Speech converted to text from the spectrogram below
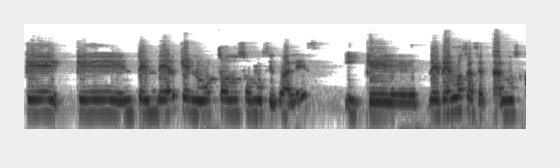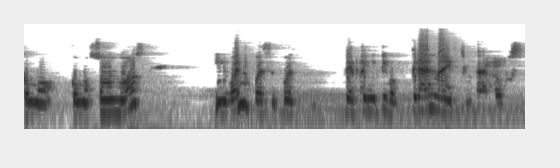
que, que entender que no todos somos iguales y que debemos aceptarnos como, como somos. Y bueno, pues, pues definitivo, gran maestro para todos.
